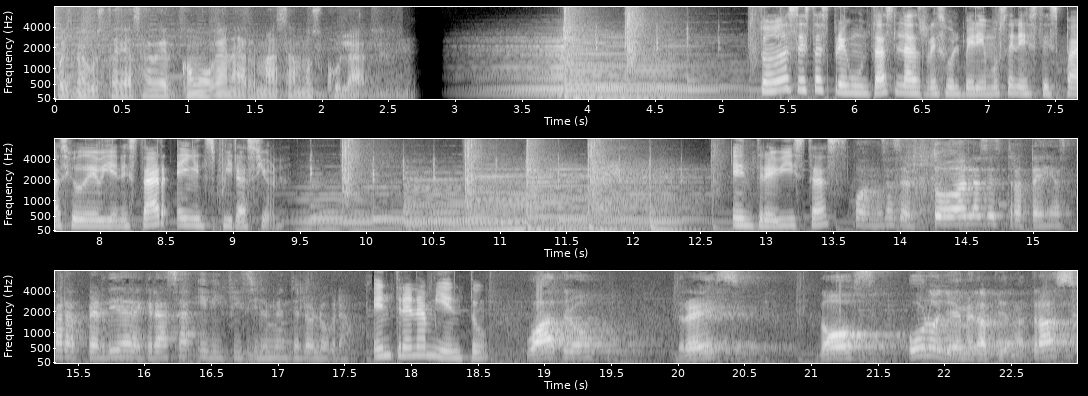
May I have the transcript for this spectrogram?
Pues me gustaría saber cómo ganar masa muscular. Todas estas preguntas las resolveremos en este espacio de bienestar e inspiración. Entrevistas. Podemos hacer todas las estrategias para pérdida de grasa y difícilmente lo logramos. Entrenamiento. 4, 3, 2, 1. Lléveme la pierna atrás.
